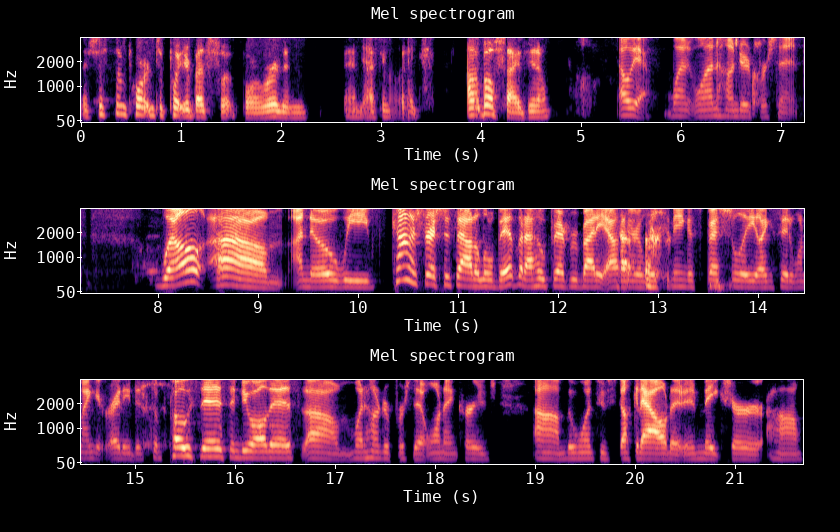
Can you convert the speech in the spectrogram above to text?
it's just important to put your best foot forward, and and Definitely. I think that's on both sides, you know. Oh yeah, one one hundred percent. Well, um, I know we've kind of stretched this out a little bit, but I hope everybody out there listening, especially like I said, when I get ready to, to post this and do all this, um, 100% want to encourage um, the ones who've stuck it out and, and make sure because um,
